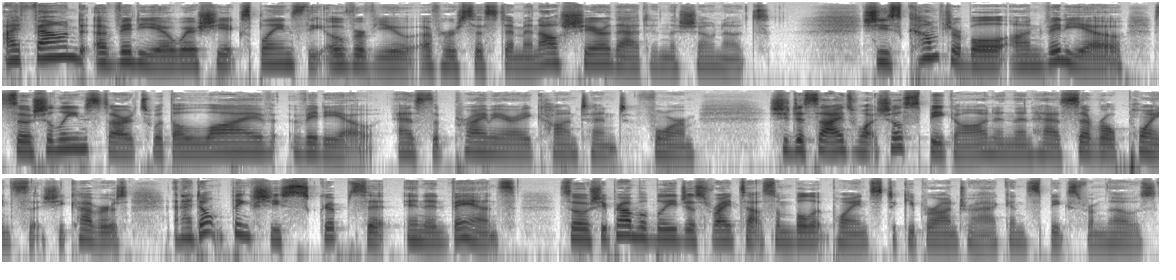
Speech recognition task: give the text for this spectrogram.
I found a video where she explains the overview of her system, and I'll share that in the show notes. She's comfortable on video, so Chalene starts with a live video as the primary content form. She decides what she'll speak on and then has several points that she covers. And I don't think she scripts it in advance, so she probably just writes out some bullet points to keep her on track and speaks from those.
